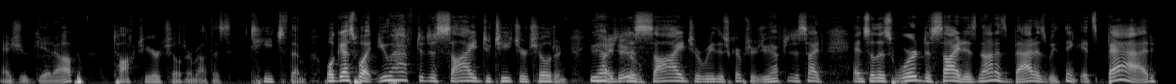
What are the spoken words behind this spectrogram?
as you get up, talk to your children about this. Teach them. Well, guess what? You have to decide to teach your children. You have I to do. decide to read the scriptures. You have to decide. And so this word decide is not as bad as we think. It's bad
